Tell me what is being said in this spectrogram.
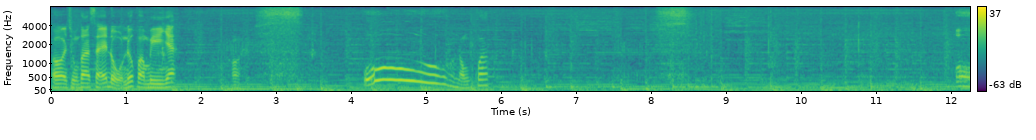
Rồi chúng ta sẽ đổ nước vào mì nhé. Rồi nóng quá. Ồ,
